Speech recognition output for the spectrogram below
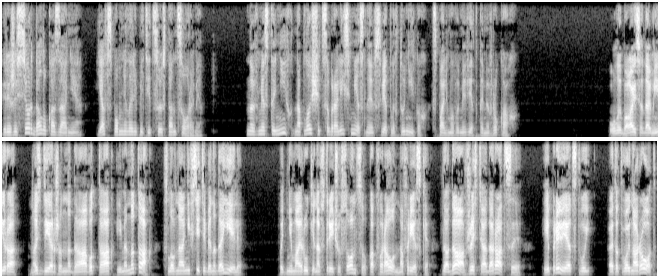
Режиссер дал указания. Я вспомнила репетицию с танцорами но вместо них на площадь собрались местные в светлых туниках с пальмовыми ветками в руках. «Улыбайся, Дамира! но сдержанно, да, вот так, именно так, словно они все тебе надоели. Поднимай руки навстречу солнцу, как фараон на фреске. Да-да, в жесте адорации. И приветствуй. Это твой народ,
